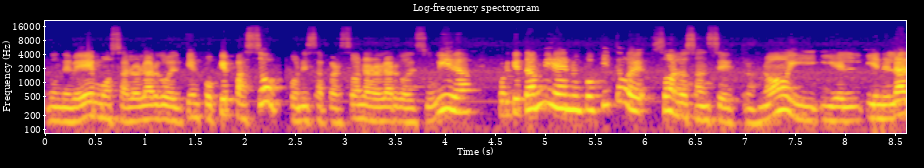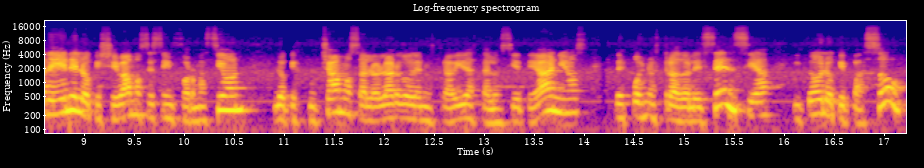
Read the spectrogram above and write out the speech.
donde vemos a lo largo del tiempo qué pasó con esa persona a lo largo de su vida, porque también un poquito son los ancestros, ¿no? Y, y en el ADN lo que llevamos esa información, lo que escuchamos a lo largo de nuestra vida hasta los siete años, después nuestra adolescencia y todo lo que pasó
